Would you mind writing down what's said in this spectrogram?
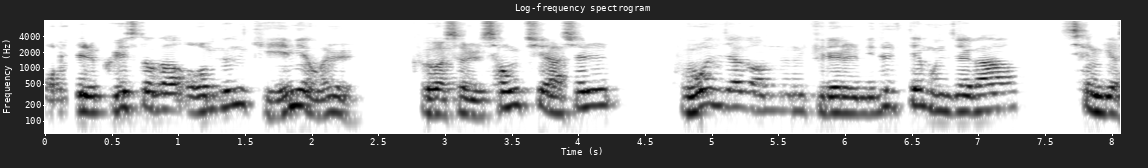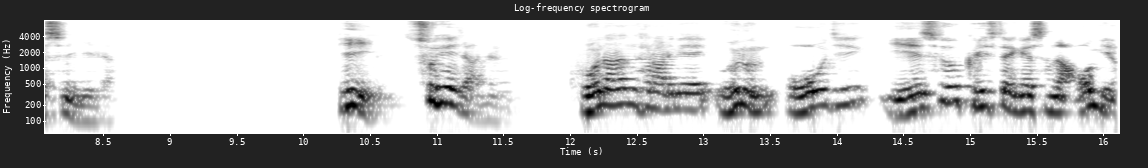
오실 그리스도가 없는 계명을 그것을 성취하실 구원자가 없는 규례를 믿을 때 문제가 생겼습니다. 이 수혜자는 구원하는 하나님의 은은 오직 예수 그리스도에게서 나오며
